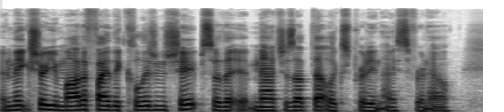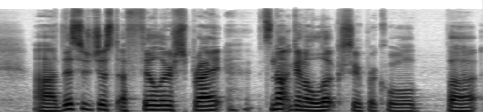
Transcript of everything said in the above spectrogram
And make sure you modify the collision shape so that it matches up. That looks pretty nice for now. Uh, this is just a filler sprite. It's not going to look super cool, but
